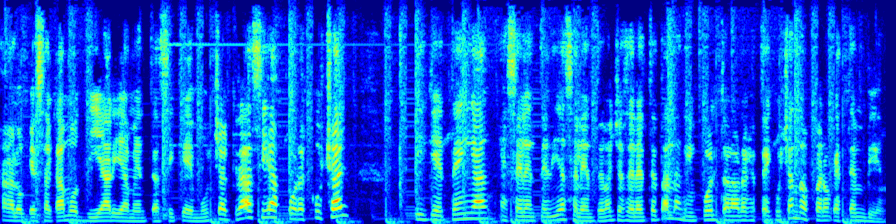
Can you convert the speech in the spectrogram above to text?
a lo que sacamos diariamente. Así que muchas gracias por escuchar y que tengan excelente día, excelente noche, excelente tarde. No importa la hora que estén escuchando, espero que estén bien.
